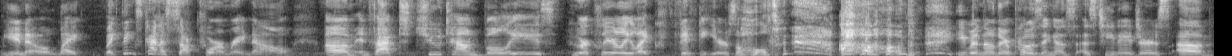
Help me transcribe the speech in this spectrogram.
you know, like like things kind of suck for him right now. Um, in fact, two town bullies who are clearly like 50 years old, um, even though they're posing as, as teenagers, um,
